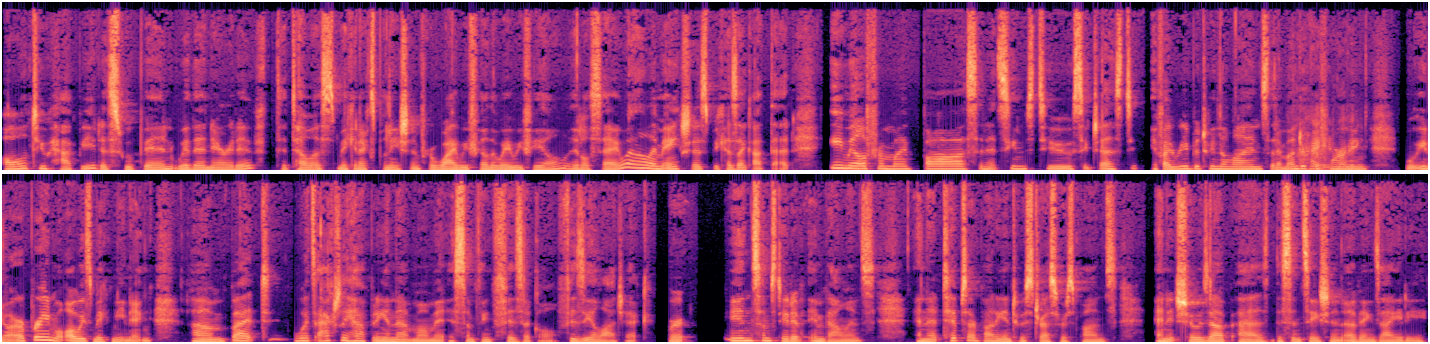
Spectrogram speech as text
all too happy to swoop in with a narrative to tell us, make an explanation for why we feel the way we feel. It'll say, Well, I'm anxious because I got that email from my boss, and it seems to suggest, if I read between the lines, that I'm underperforming. Right, right. You know, our brain will always make meaning. Um, but what's actually happening in that moment is something physical, physiologic. We're in some state of imbalance, and that tips our body into a stress response and it shows up as the sensation of anxiety.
